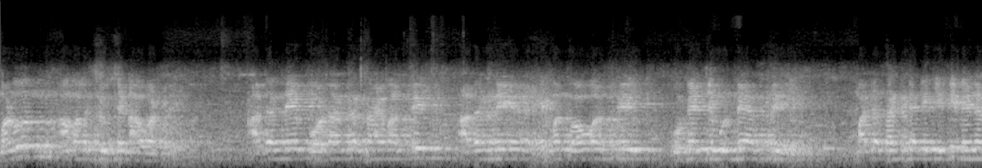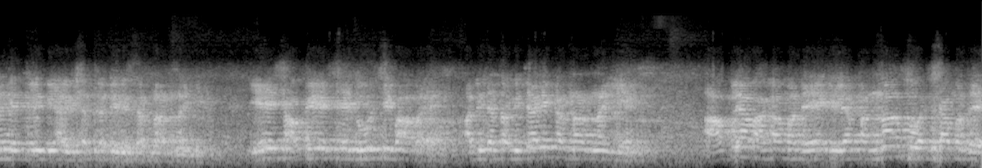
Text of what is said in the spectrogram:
म्हणून आम्हाला शिवसेना आवडते. आदरणीय कोटाळकर साहेब असतील आदरणीय हेमंत भाऊ असतील उमेशजी मुंडे असतील माझ्यासाठी त्यांनी किती मेहनत घेतली मी आयुष्यात कधी विसरणार नाही यश अपयश हे दूरची बाब आहे. आम्ही त्याचा विचारही करणार नाहीये. आपल्या भागामध्ये गेल्या पन्नास वर्षामध्ये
